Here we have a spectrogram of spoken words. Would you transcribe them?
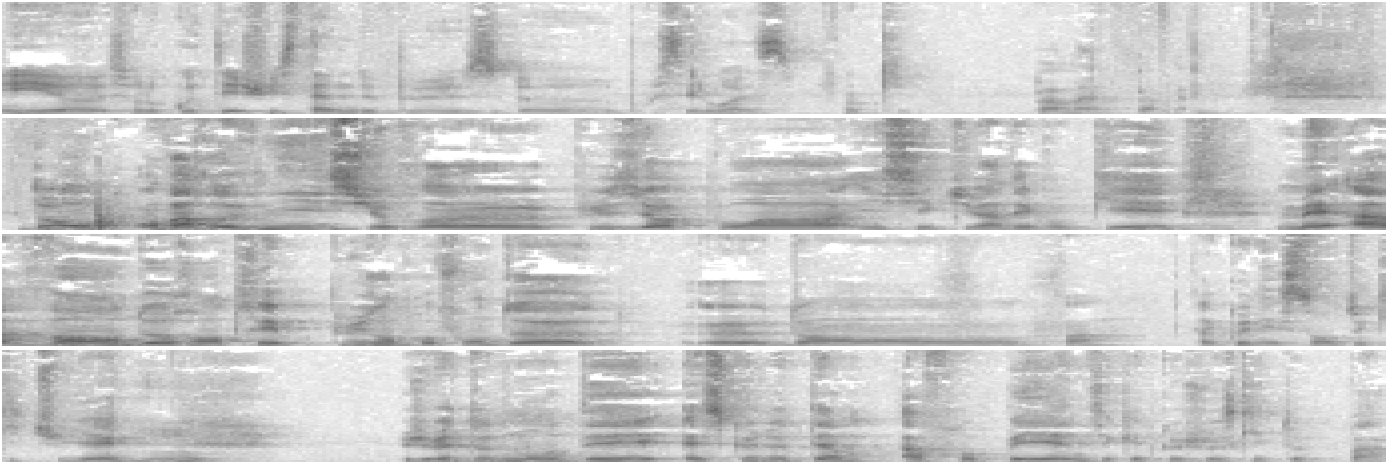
et euh, sur le côté, je suis stand-upeuse euh, bruxelloise. Ok, pas mal, pas mal. Donc, on va revenir sur euh, plusieurs points ici que tu viens d'évoquer. Mais avant de rentrer plus en profondeur euh, dans enfin, la connaissance de qui tu es, Mhm. je vais te demander est-ce que le terme afropéenne, c'est quelque chose qui te parle?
